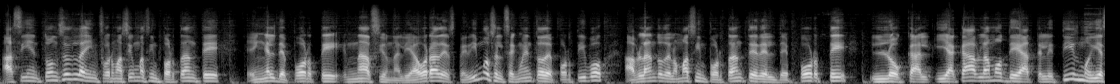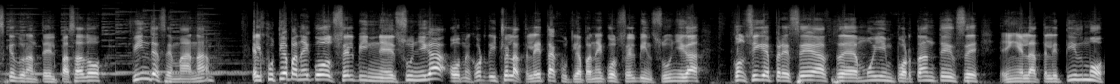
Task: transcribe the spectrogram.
Así entonces la información más importante en el deporte nacional. Y ahora despedimos el segmento deportivo hablando de lo más importante del deporte local. Y acá hablamos de atletismo y es que durante el pasado fin de semana el jutiapaneco Selvin eh, Zúñiga, o mejor dicho, el atleta jutiapaneco Selvin Zúñiga, consigue preseas eh, muy importantes eh, en el atletismo,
